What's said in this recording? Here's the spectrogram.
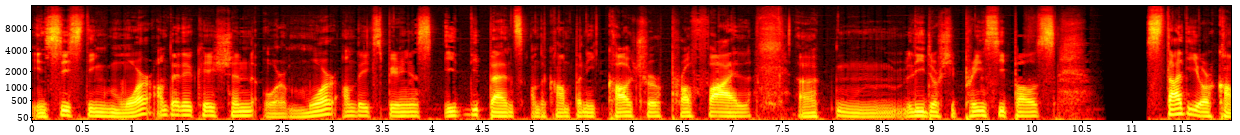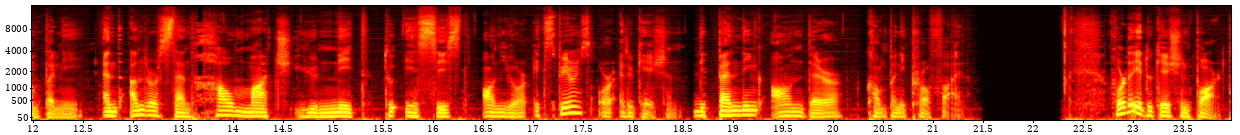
insisting more on the education or more on the experience. It depends on the company culture, profile, uh, mm, leadership principles. Study your company and understand how much you need to insist on your experience or education, depending on their company profile. For the education part,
